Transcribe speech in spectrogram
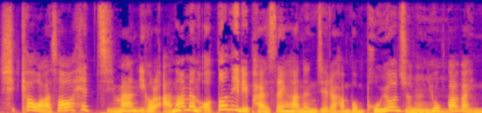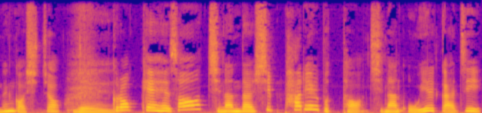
시켜와서 했지만 이걸 안 하면 어떤 일이 발생하는지를 한번 보여주는 음. 효과가 있는 것이죠. 네. 그렇게 해서 지난달 18일부터 지난 5일까지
